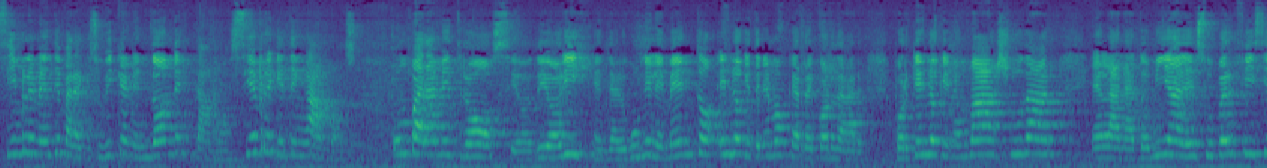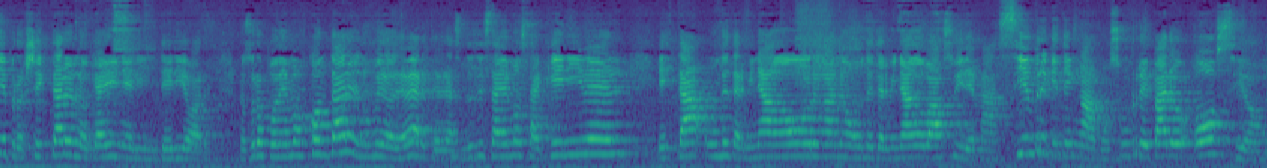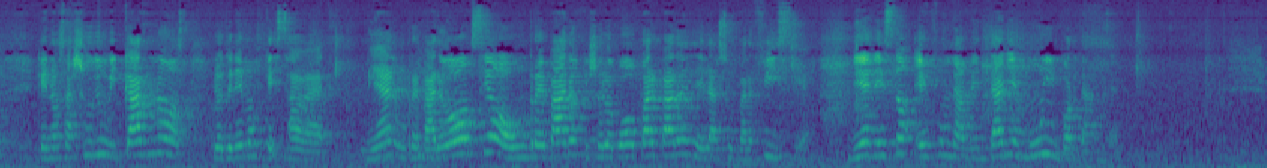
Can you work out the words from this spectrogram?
simplemente para que se ubiquen en dónde estamos. Siempre que tengamos un parámetro óseo de origen de algún elemento es lo que tenemos que recordar, porque es lo que nos va a ayudar en la anatomía de superficie proyectar en lo que hay en el interior. Nosotros podemos contar el número de vértebras, entonces sabemos a qué nivel está un determinado órgano, un determinado vaso y demás. Siempre que tengamos un reparo óseo que nos ayude a ubicarnos, lo tenemos que saber. Bien, un reparo óseo o un reparo que yo lo puedo palpar desde la superficie. Bien, eso es fundamental y es muy importante.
